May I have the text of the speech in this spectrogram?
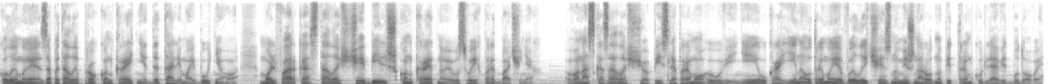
Коли ми запитали про конкретні деталі майбутнього, Мольфарка стала ще більш конкретною у своїх передбаченнях. Вона сказала, що після перемоги у війні Україна отримає величезну міжнародну підтримку для відбудови.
